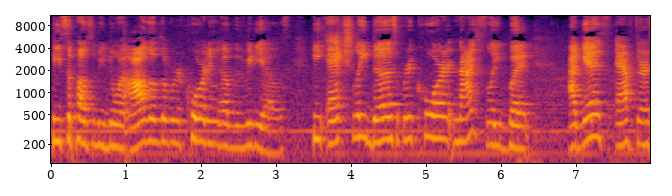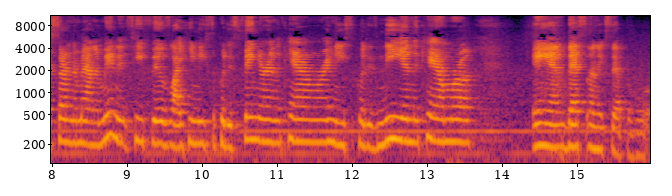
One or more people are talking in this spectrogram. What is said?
He's supposed to be doing all of the recording of the videos. He actually does record nicely, but I guess after a certain amount of minutes, he feels like he needs to put his finger in the camera, he needs to put his knee in the camera, and that's unacceptable.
